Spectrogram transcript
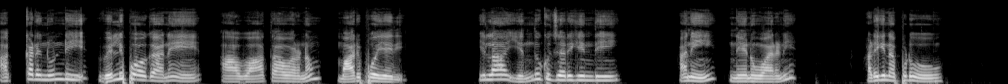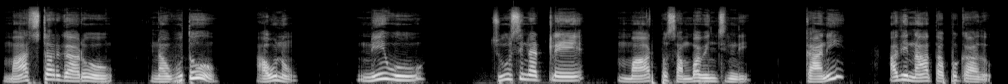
అక్కడి నుండి వెళ్ళిపోగానే ఆ వాతావరణం మారిపోయేది. ఇలా ఎందుకు జరిగింది? అని నేను వారిని అడిగినప్పుడు మాస్టర్ గారు నవ్వుతూ అవును నీవు చూసినట్లే మార్పు సంభవించింది. కానీ అది నా తప్పు కాదు.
